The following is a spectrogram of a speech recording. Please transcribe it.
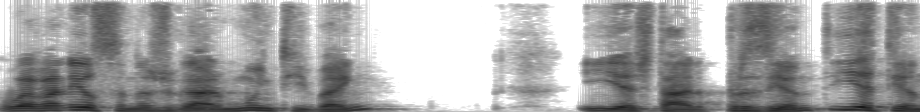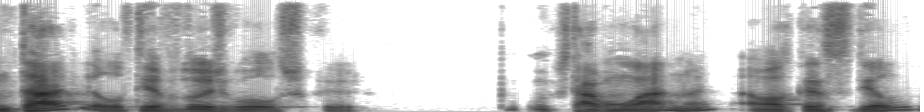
o Evanilson a jogar muito e bem, ia estar presente, ia tentar. Ele teve dois golos que, que estavam lá, não é? Ao alcance dele.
